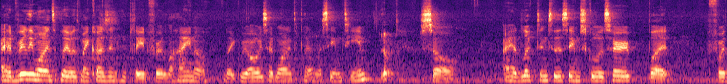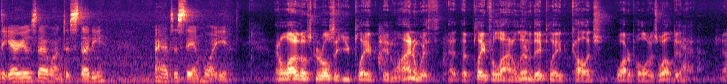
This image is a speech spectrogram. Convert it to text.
I had really wanted to play with my cousin who played for Lahaina. Like we always had wanted to play on the same team. Yep. So, I had looked into the same school as her, but for the areas that I wanted to study, I had to stay in Hawaii. And a lot of those girls that you played in Lahaina with, uh, that played for Lahainaluna, they played college water polo as well, didn't Yeah. they? Yeah.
